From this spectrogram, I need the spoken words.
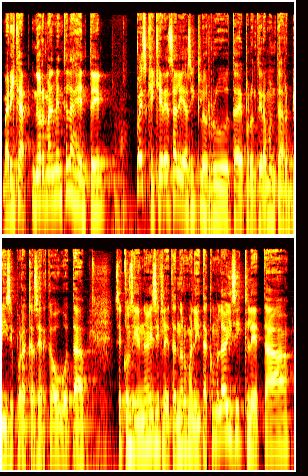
Marica, normalmente la gente, pues que quiere salir a ciclorruta, de pronto ir a montar bici por acá cerca de Bogotá, se consigue una bicicleta normalita, como la bicicleta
